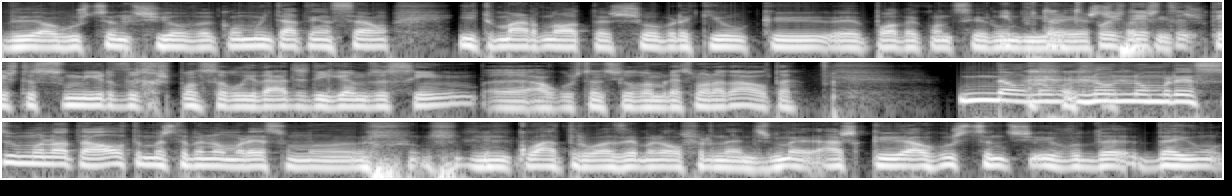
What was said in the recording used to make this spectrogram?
de Augusto Santos Silva com muita atenção e tomar notas sobre aquilo que uh, pode acontecer um e, dia portanto, a estes depois deste, deste, assumir de responsabilidades, digamos assim, uh, Augusto Santos Silva merece uma nota alta. Não, não, não, não, merece uma nota alta, mas também não merece uma, um 4 ao Zé Manuel Fernandes. Mas acho que Augusto Santos, eu dei um,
